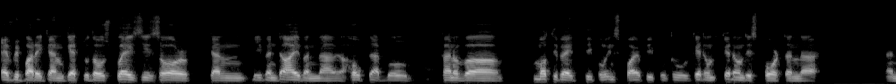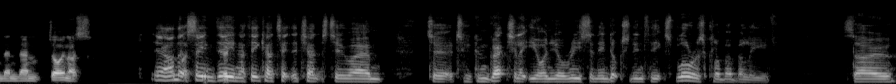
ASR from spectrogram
everybody can get to those places or can even dive. And uh, I hope that will kind of uh, motivate people, inspire people to get on get on this sport and uh, and then then join us. Yeah, on that same day, and I think I'll take the chance to um, to to congratulate you on your recent induction into the Explorers Club, I believe. So.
